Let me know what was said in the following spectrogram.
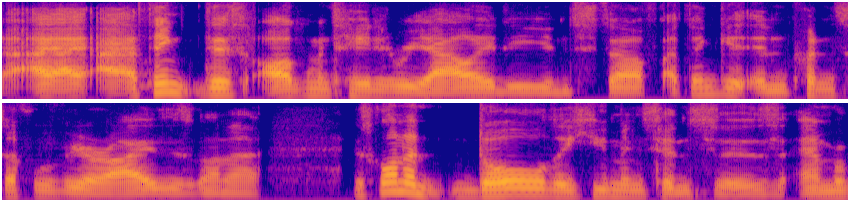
I I, think this augmented reality and stuff. I think it, and putting stuff over your eyes is gonna it's to dull the human senses and we're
